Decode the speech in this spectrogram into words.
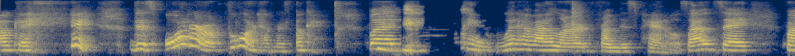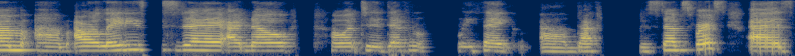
Okay. this order, of Lord have mercy. Okay. But okay, what have I learned from this panel? So I would say from um, our ladies today, I know I want to definitely thank um, Dr. Stubbs first, as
